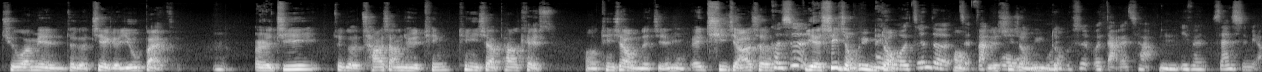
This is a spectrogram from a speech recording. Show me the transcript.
去外面这个借个 U 嗯，耳机这个插上去听听一下 podcast，哦，听一下我们的节目，哎，骑脚踏车，可是也是一种运哎、动。我真的哦也是一种运动。我我是我打个岔，嗯。一分三十秒，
